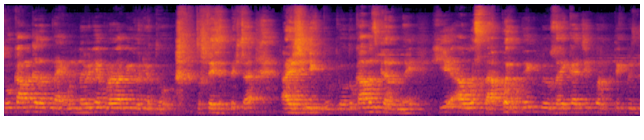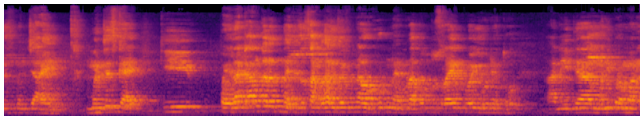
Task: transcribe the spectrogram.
तो काम करत नाही म्हणून नवीन एम्प्लॉयर आम्ही घेऊन येतो. तो त्याच्यापेक्षा आळशी निघतो. किंवा तो कामच करत नाही. ही अवस्था प्रत्येक व्यावसायिकाची प्रत्येक बिझनेसमॅनची आहे. म्हणजेच काय? की पहिला काम करत नाही त्याचा चांगला रिझल्ट नाही आउटपुट नाही पण आपण दुसरा एम्प्लॉई घेऊन येतो. आणि त्या मणीप्रमाणे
